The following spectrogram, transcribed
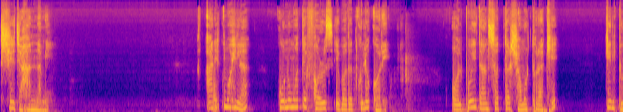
সে জাহান্নামী। আরেক মহিলা কোনো মতে ফরজ ইবাদতগুলো করে। অল্পই দান সৎকার সামর্থ্য রাখে, কিন্তু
